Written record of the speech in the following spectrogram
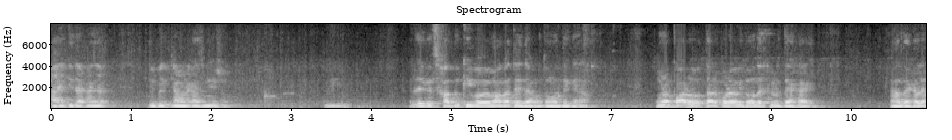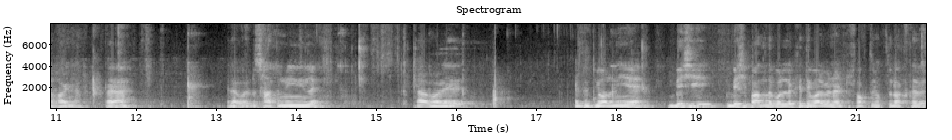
খাই কি দেখা যাক। এবার ক্যামেরার কাছে নিয়ে এসো। এদেরকে ছাতু কীভাবে মাগাতে দেখো তোমার না তোমরা পারো, তারপরে আমি তোমাদেরকে একটু দেখাই। না দেখালে হয় না, তাই না? দেখো, একটু ছাতু নিয়ে নিলে, তারপরে একটু জল নিয়ে বেশি বেশি পাতলা করলে খেতে পারবে না, একটু শক্ত শক্ত রাখতে হবে।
